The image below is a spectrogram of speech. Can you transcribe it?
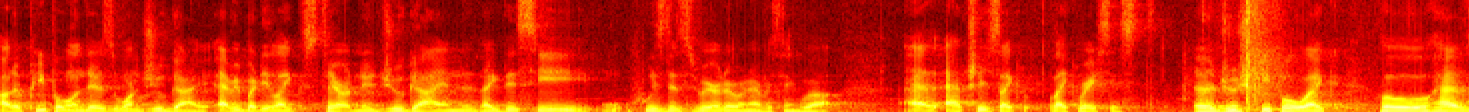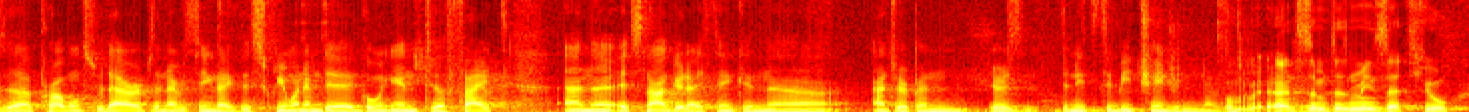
other people, and there's one Jew guy. Everybody like stare at the Jew guy, and like they see who's this weirdo and everything. well actually, it's like like racist. Uh, Jewish people like who have problems with Arabs and everything, like they scream on them, they're going into a fight, and uh, it's not good, I think, in uh, Antwerp, and there's, there needs to be change in everything. Um, anti-Semitism means that you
